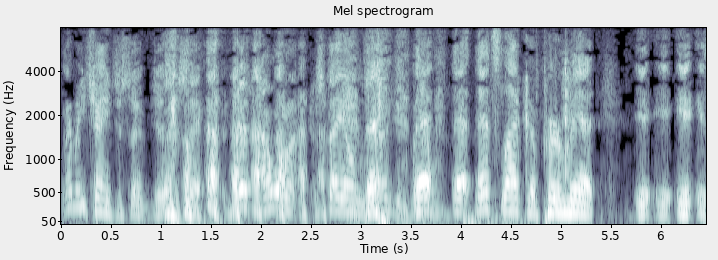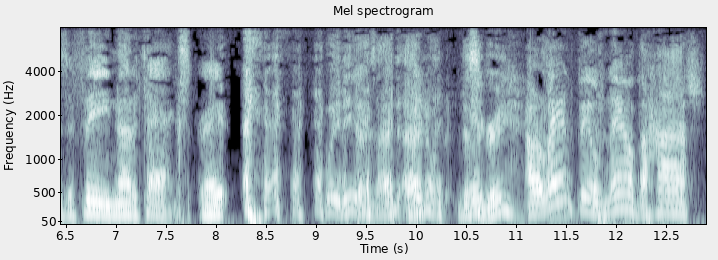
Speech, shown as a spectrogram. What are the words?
Let me change the subject just a second. just, I want to stay on the subject. but That, that that's like a permit is a fee, not a tax, right? well, it is. I, I don't disagree. Our landfill's now the highest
